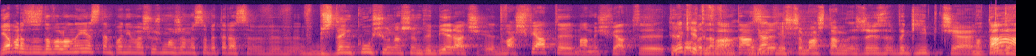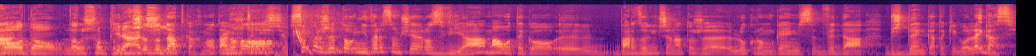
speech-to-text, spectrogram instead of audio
Ja bardzo zadowolony jestem, ponieważ już możemy sobie teraz w, w, w brzdękusiu naszym wybierać e, dwa światy. Mamy świat e, typowy Jakie dla dwa? fantazy. Jak jeszcze masz tam, że jest w Egipcie, No pod tak. wodą, to już są piraci. o dodatkach, no tak, No. rzeczywiście. Super, że to uniwersum się rozwija. Mało tego, y, bardzo liczę na to, że Lucrum Games wyda brzdęka takiego Legacy,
